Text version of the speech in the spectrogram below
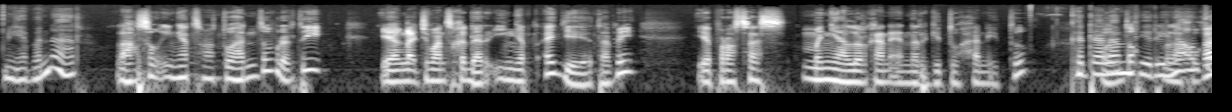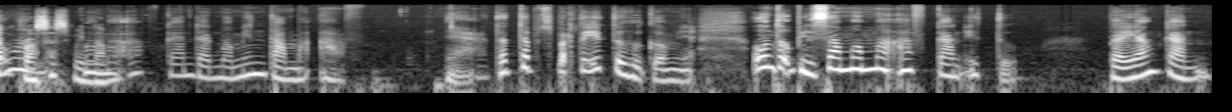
Iya benar. Langsung ingat sama Tuhan itu berarti ya nggak cuma sekedar ingat aja ya, tapi ya proses menyalurkan energi Tuhan itu ke dalam untuk dirinya melakukan untuk proses minta memaafkan dan meminta maaf. Ya, tetap seperti itu hukumnya. Untuk bisa memaafkan itu, bayangkan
